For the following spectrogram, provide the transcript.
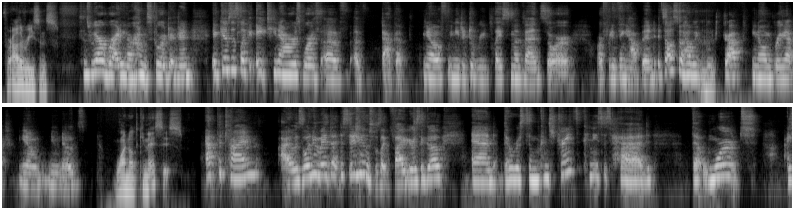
for other reasons. since we are writing our own storage engine, it gives us like 18 hours worth of, of backup. You know, if we needed to replace some events or or if anything happened. It's also how we hmm. bootstrap, you know, and bring up, you know, new nodes. Why not Kinesis? At the time, I was the one who made that decision. This was like five years ago. And there were some constraints that Kinesis had that weren't, I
